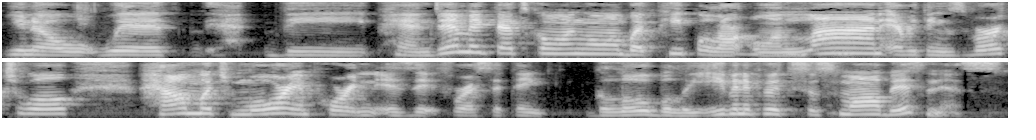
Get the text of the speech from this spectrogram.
you know, with the pandemic that's going on, but people are mm-hmm. online, everything's virtual. How much more important is it for us to think globally, even if it's a small business?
